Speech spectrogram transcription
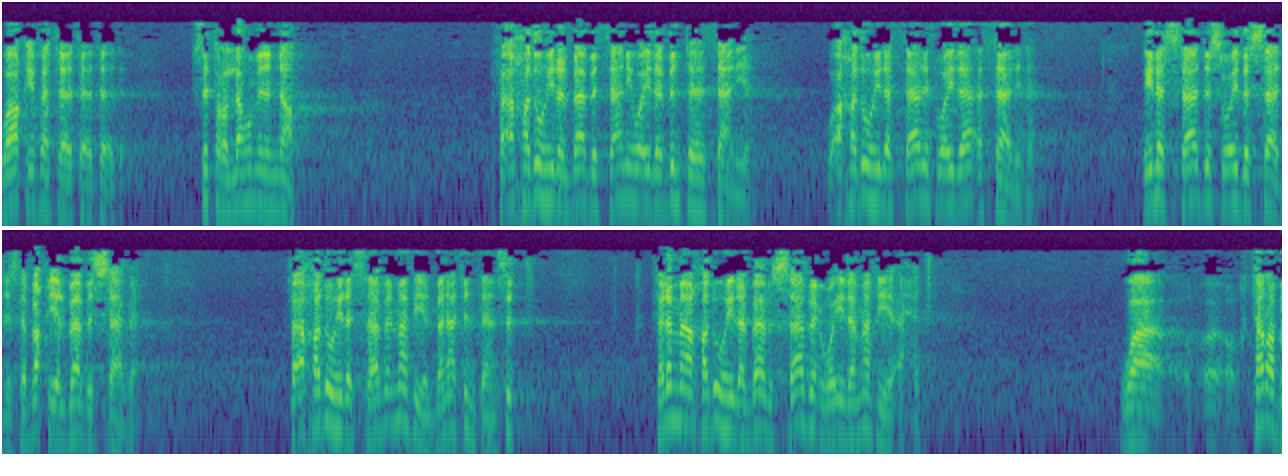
واقفة سترا له من النار. فأخذوه إلى الباب الثاني وإذا بنته الثانية. وأخذوه إلى الثالث وإذا الثالثة. إلى السادس وإذا السادسة. بقي الباب السابع. فأخذوه إلى السابع ما فيه. البنات انتهى. ست. فلما أخذوه إلى الباب السابع وإذا ما فيه أحد. واقترب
